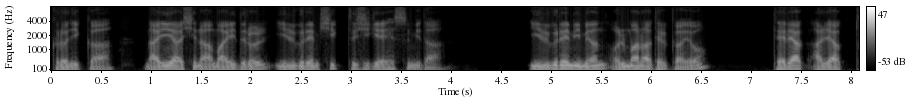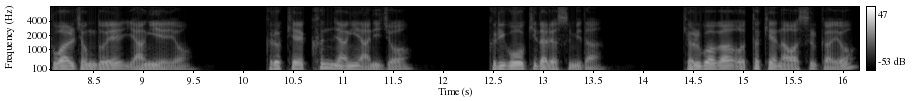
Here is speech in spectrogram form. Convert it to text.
그러니까 나이아신 아마이드를 1g씩 드시게 했습니다. 1g이면 얼마나 될까요? 대략 알약 두 알 정도의 양이에요. 그렇게 큰 양이 아니죠. 그리고 기다렸습니다. 결과가 어떻게 나왔을까요?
